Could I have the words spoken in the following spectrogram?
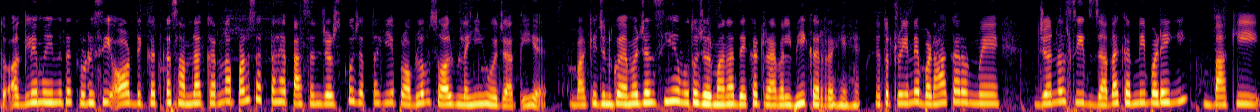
तो अगले महीने तक थोड़ी सी और दिक्कत का सामना करना पड़ सकता है पैसेंजर्स को जब तक ये प्रॉब्लम सॉल्व नहीं हो जाती है। बाकी जिनको इमरजेंसी है, वो तो जुर्माना देकर ट्रैवल भी कर रहे हैं। या तो ट्रेनें बढ़ाकर उनमें जनरल सीट ज़्यादा करनी पड़ेगी। बाकी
